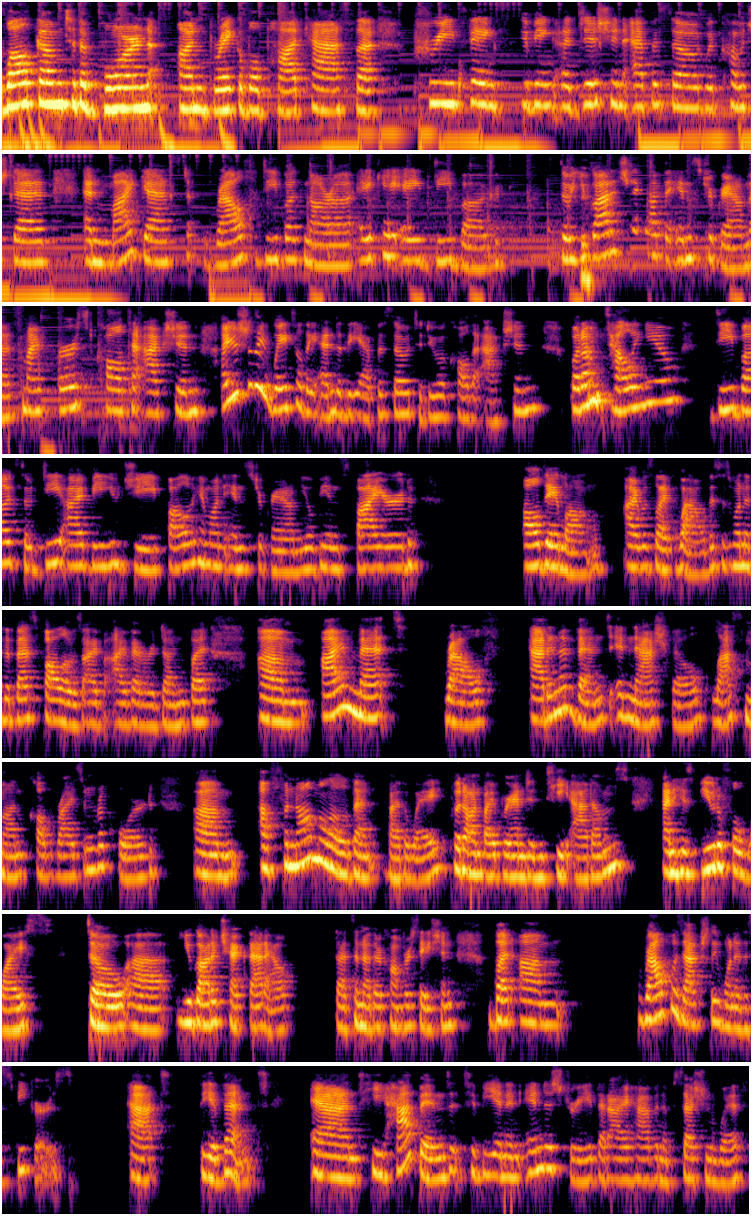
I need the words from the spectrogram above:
Welcome to the Born Unbreakable podcast, the pre Thanksgiving edition episode with Coach Des and my guest, Ralph DiBugnara, aka DiBug. So you got to check out the Instagram. That's my first call to action. I usually wait till the end of the episode to do a call to action, but I'm telling you, DiBug, so D I B U G, follow him on Instagram. You'll be inspired all day long. I was like, wow, this is one of the best follows I've I've ever done. But um, I met Ralph at an event in Nashville last month called Rise and Record. Um, a phenomenal event, by the way, put on by Brandon T. Adams and his beautiful wife. So uh, you got to check that out. That's another conversation. But um, Ralph was actually one of the speakers at the event. And he happened to be in an industry that I have an obsession with,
